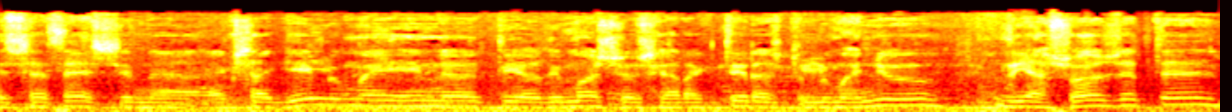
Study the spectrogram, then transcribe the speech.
σε θέση να εξαγγείλουμε είναι ότι ο δημόσιος χαρακτήρας του λιμανιού διασώζεται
